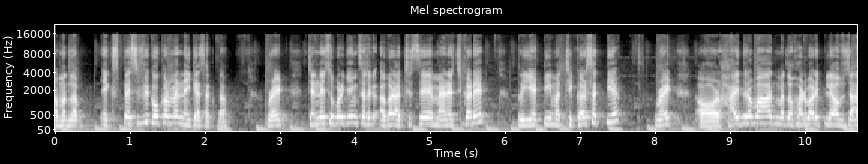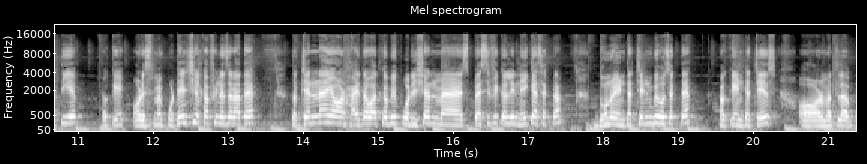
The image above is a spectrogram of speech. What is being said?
मतलब एक स्पेसिफिक होकर मैं नहीं कह सकता राइट चेन्नई सुपर किंग्स अगर अच्छे से मैनेज करे तो ये टीम अच्छी कर सकती है। राइट और हैदराबाद मतलब हर बारी प्ले जाती है ओके और इसमें पोटेंशियल काफ़ी नज़र आता है। तो चेन्नई और हैदराबाद का भी पोजीशन मैं स्पेसिफिकली नहीं कह सकता। दोनों इंटरचेंज भी हो सकते हैं ओके इंटरचेंज और मतलब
